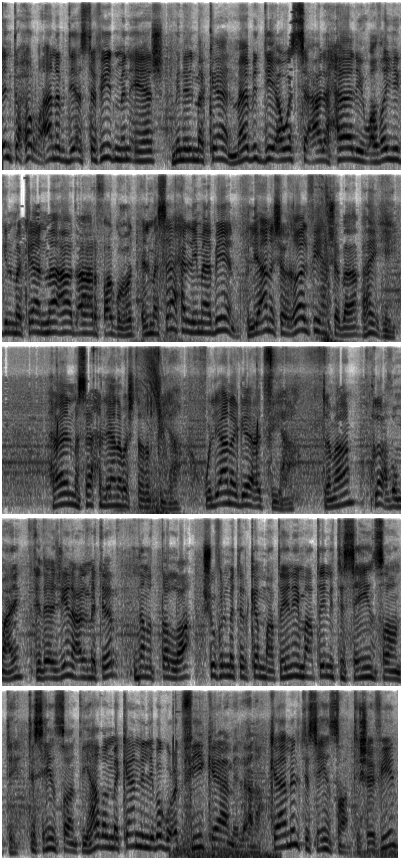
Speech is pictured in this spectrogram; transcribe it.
أنت حر أنا بدي أستفيد من إيش؟ من المكان. ما بدي أوسع على حالي وأضيق المكان ما عاد أعرف أقعد. المساحة اللي ما بين اللي أنا شغال فيها شباب هي هي. هاي المساحة اللي أنا بشتغل فيها واللي أنا قاعد فيها. تمام؟ لاحظوا معي إذا جينا على المتر بدنا نطلع شوف المتر كم معطيني؟ معطيني 90 سم 90 سم هذا المكان اللي بقعد فيه كامل أنا. كامل 90 سم شايفين؟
